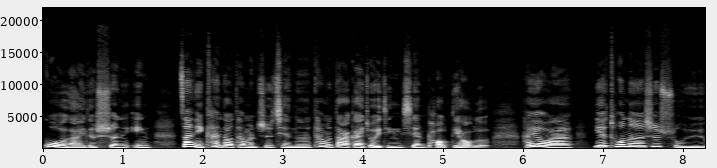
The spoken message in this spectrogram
过来的声音。在你看到它们之前呢，它们大概就已经先跑掉了。还有啊，野兔呢是属于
